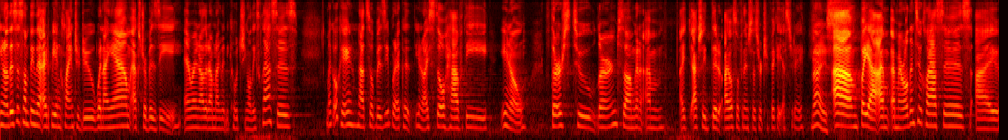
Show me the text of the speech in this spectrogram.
You know, this is something that I'd be inclined to do when I am extra busy. And right now that I'm not going to be coaching all these classes, I'm like, okay, not so busy, but I could, you know, I still have the, you know, thirst to learn. So I'm gonna, I'm, I actually did. I also finished the certificate yesterday. nice. Um, but yeah, I'm, I'm enrolled in two classes. I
